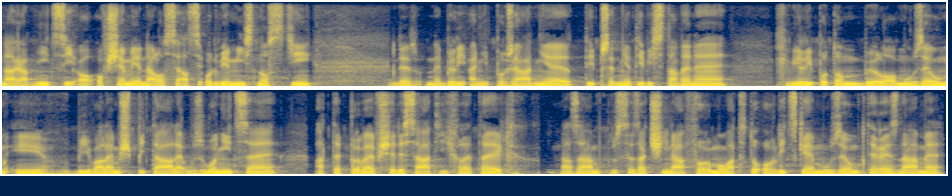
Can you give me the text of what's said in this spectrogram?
na Radnici, ovšem jednalo se asi o dvě místnosti, kde nebyly ani pořádně ty předměty vystavené. Chvíli potom bylo muzeum i v bývalém špitále u Zvonice a teprve v 60. letech na zámku se začíná formovat to Orlické muzeum, které známe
